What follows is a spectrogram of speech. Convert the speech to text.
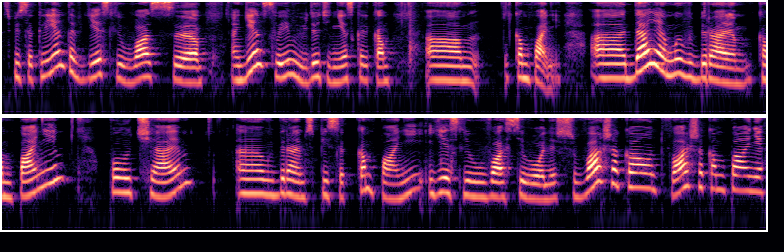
Список клиентов, если у вас э, агентство и вы ведете несколько э, компаний. А далее мы выбираем компании, получаем выбираем список компаний. Если у вас всего лишь ваш аккаунт, ваша компания,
